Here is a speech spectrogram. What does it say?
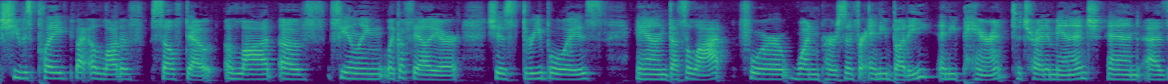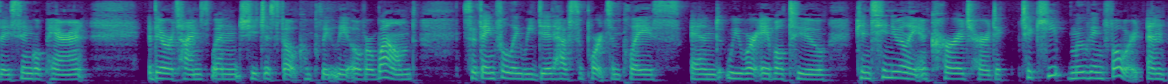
she was plagued by a lot of self doubt, a lot of feeling like a failure. She has three boys, and that's a lot for one person, for anybody, any parent to try to manage. And as a single parent, there were times when she just felt completely overwhelmed. So thankfully, we did have supports in place and we were able to continually encourage her to, to keep moving forward. And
